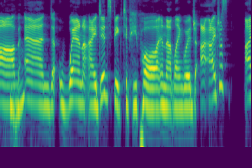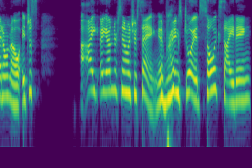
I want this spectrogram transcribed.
Um, mm-hmm. and when I did speak to people in that language, I, I just, I don't know, it just, I, I understand what you're saying. It brings joy. It's so exciting.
